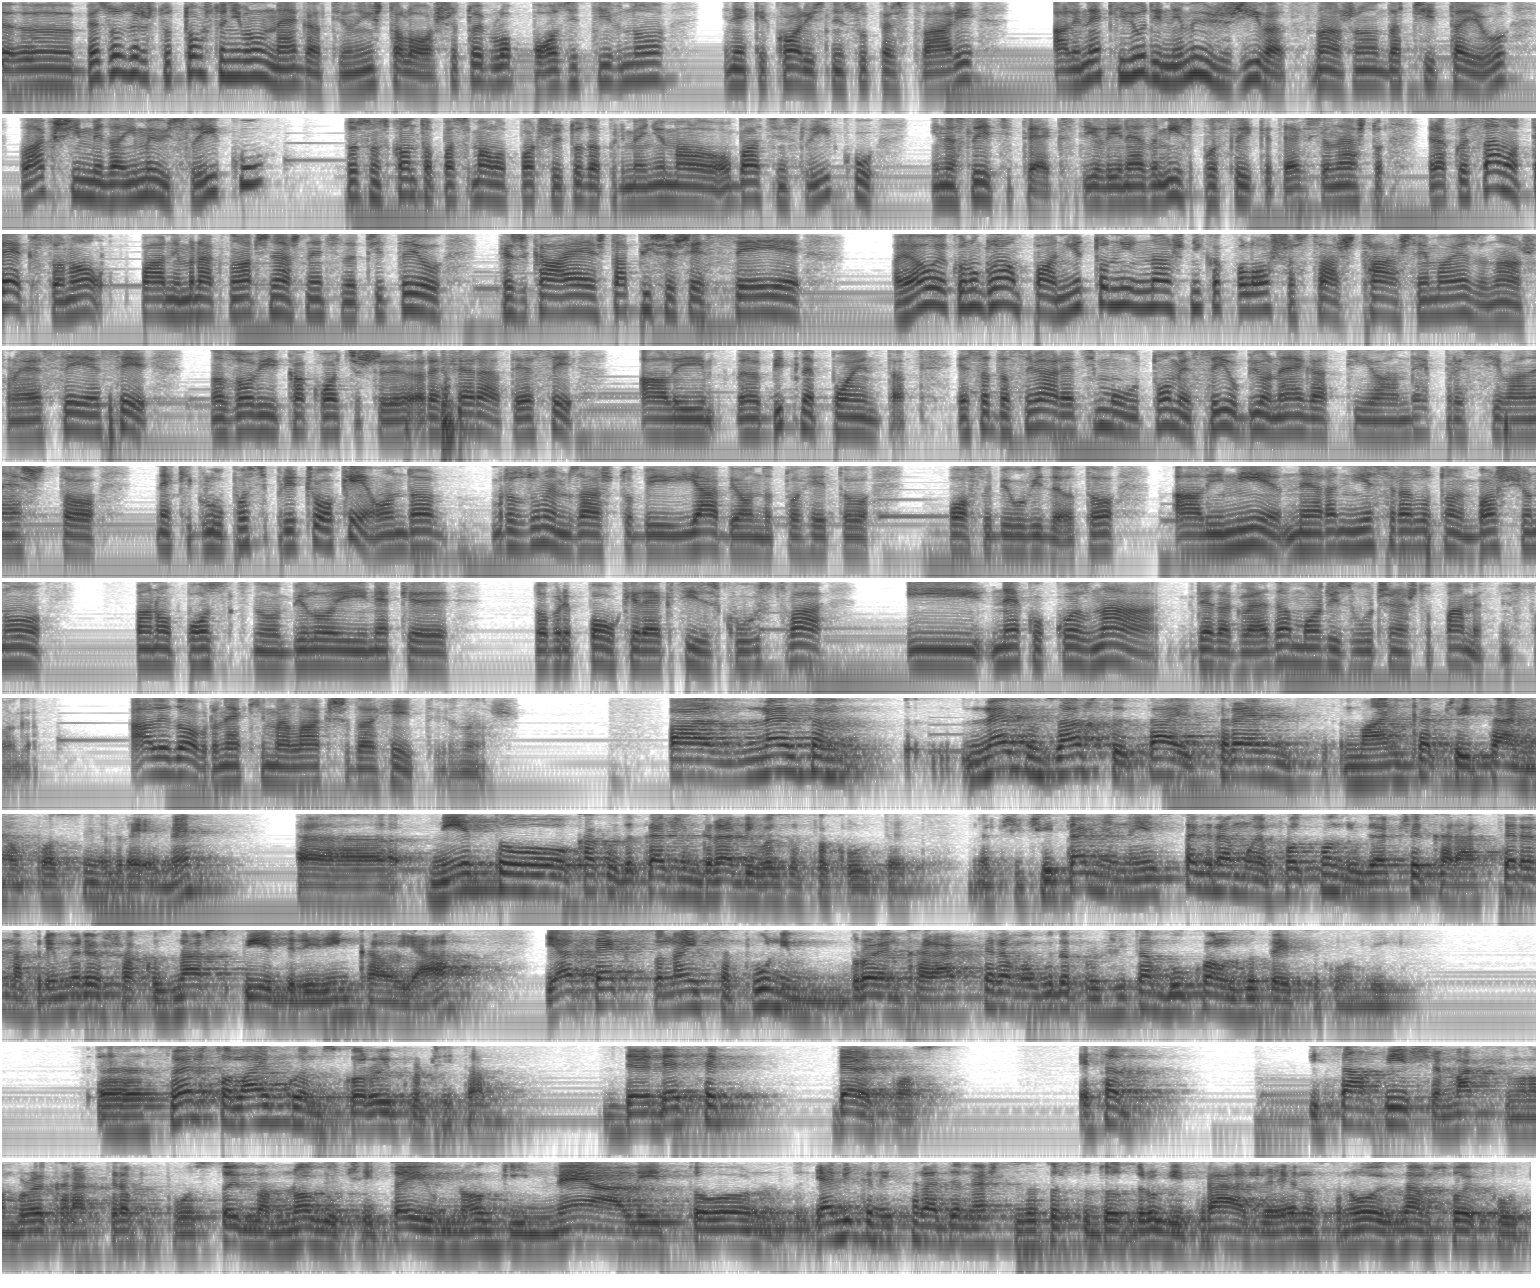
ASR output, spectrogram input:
e, bez obzira što to što nije bilo negativno, ništa loše, to je bilo pozitivno i neke korisne super stvari, ali neki ljudi nemaju živac, znaš, ono da čitaju, lakše im je da imaju sliku to sam skonto pa sam malo počeli to da primenjujem, malo obacim sliku i na slici tekst ili ne znam ispod slike tekst ili nešto. Jer ako je samo tekst, ono, pa ni mrak noći, naš neće da čitaju, kaže kao, e, šta pišeš eseje, A ja uvijek ono gledam, pa nije to ni, naš nikakva loša stvar, šta, šta ima veze, znaš, ono, esej, esej, nazovi kako hoćeš, referat, esej, ali e, bitna poenta. E sad da sam ja recimo u tom eseju bio negativan, depresivan, nešto, neke gluposti pričao, okej, okay, onda razumem zašto bi, ja bi onda to hejtovo, posle bi uvideo to, ali nije, ne, nije se radilo o tome, baš je ono, ono pozitivno bilo i neke dobre pouke, lekcije iz iskustva i neko ko zna gde da gleda možda izvuče nešto pametno iz toga. Ali dobro, nekima je lakše da hejtuju, znaš. Pa ne znam, ne znam zašto je taj trend manjka čitanja u poslednje vreme. Uh, nije to, kako da kažem, gradivo za fakultet. Znači, čitanje na Instagramu je potpuno drugačije karaktera, na primjer, još ako znaš speed reading kao ja, ja tekst onaj sa punim brojem karaktera mogu da pročitam bukvalno za 5 sekundi. E, sve što lajkujem skoro i pročitam. 99%. E sad, i sam piše maksimalan broj karaktera po postojima, mnogi čitaju, mnogi ne, ali to, ja nikad nisam radio nešto zato što do, drugi traže, jednostavno uvek znam svoj put.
